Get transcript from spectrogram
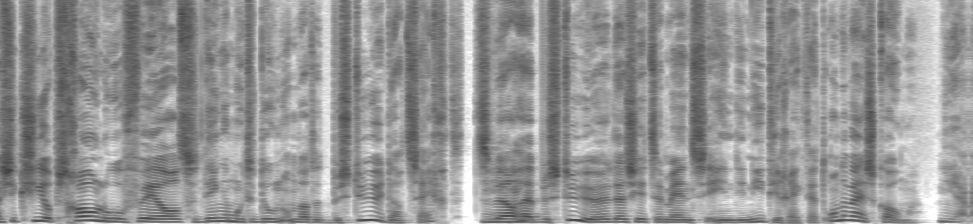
Als ik zie op scholen hoeveel ze dingen moeten doen omdat het bestuur dat zegt. Terwijl mm -hmm. het bestuur, daar zitten mensen in die niet direct uit onderwijs komen. Ja.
